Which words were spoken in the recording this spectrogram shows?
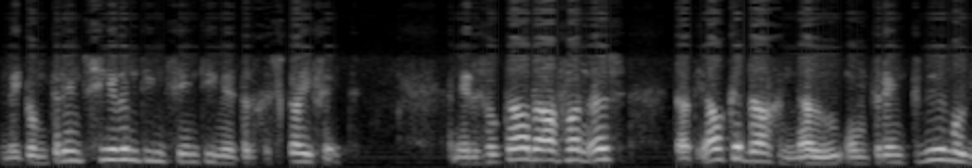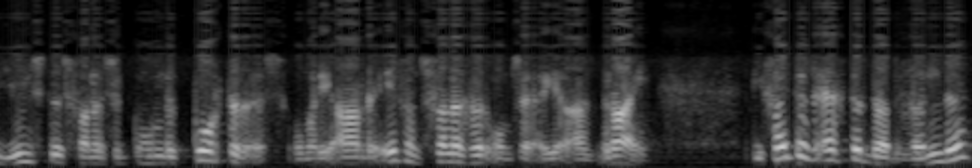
met omtrent 17 cm geskuif het. En die resultaat daarvan is dat elke dag nou omtrent 2 miljoenstes van 'n sekonde korter is omdat die aarde effens vinniger om sy eie as draai. Die feit is egter dat winde,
